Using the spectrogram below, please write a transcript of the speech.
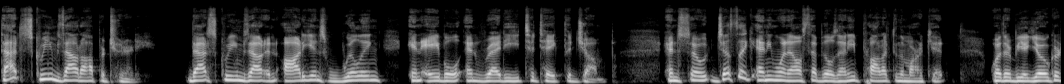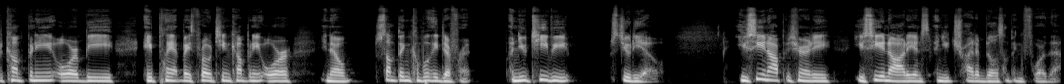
that screams out opportunity. That screams out an audience willing and able and ready to take the jump. And so, just like anyone else that builds any product in the market, whether it be a yogurt company or be a plant based protein company or you know something completely different, a new TV studio, you see an opportunity, you see an audience, and you try to build something for them.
